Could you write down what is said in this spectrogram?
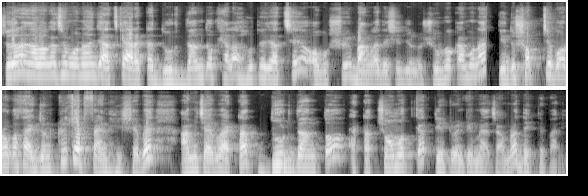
সুতরাং আমার কাছে মনে হয় যে, আজকে আরেকটা দুর্দান্ত খেলা হতে যাচ্ছে, অবশ্যই বাংলাদেশের জন্য শুভকামনা, কিন্তু সবচেয়ে বড় কথা একজন ক্রিকেট ফ্যান হিসেবে আমি চাইব একটা দুর্দান্ত, একটা চমৎকার টি টোয়েন্টি ম্যাচ আমরা দেখতে পারি।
